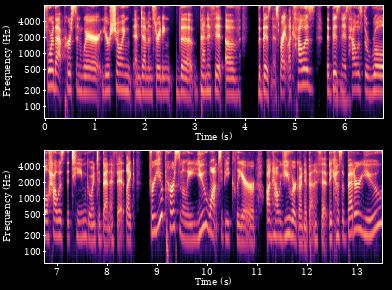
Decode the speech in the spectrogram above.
for that person where you're showing and demonstrating the benefit of the business, right? Like how is the business, mm-hmm. how is the role, how is the team going to benefit? Like for you personally, you want to be clear on how you are going to benefit because a better you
